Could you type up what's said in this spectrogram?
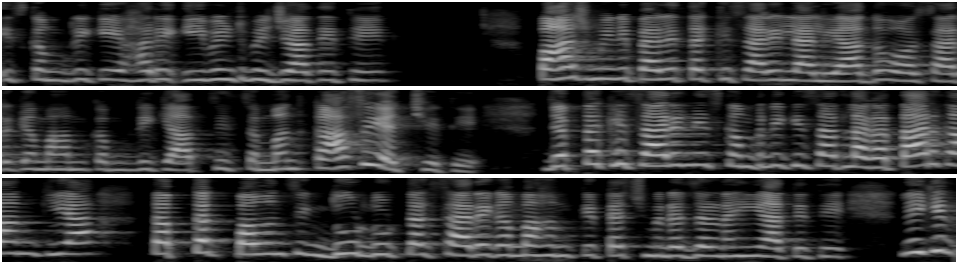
इस कंपनी के हर एक इवेंट में जाते थे। पाँच महीने पहले तक खिसारी, लाल यादव और सारे का हम कंपनी के आपसी संबंध काफ़ी अच्छे थे। जब तक खिसारी ने इस कंपनी के साथ लगातार काम किया, तब तक पवन सिंह दूर दूर तक सारे गमा हम के टच में नज़र नहीं आते थे। लेकिन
